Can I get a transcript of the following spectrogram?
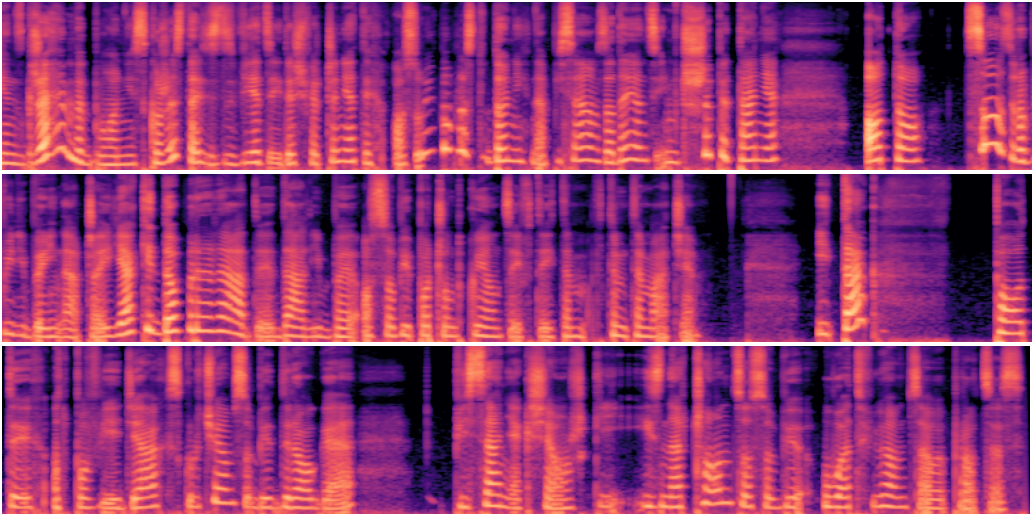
Więc grzechem by było nie skorzystać z wiedzy i doświadczenia tych osób i po prostu do nich napisałam, zadając im trzy pytania o to, co zrobiliby inaczej, jakie dobre rady daliby osobie początkującej w, tej tem w tym temacie. I tak po tych odpowiedziach skróciłam sobie drogę pisania książki i znacząco sobie ułatwiłam cały proces.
